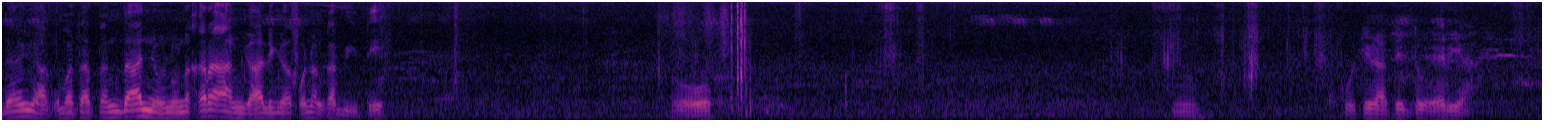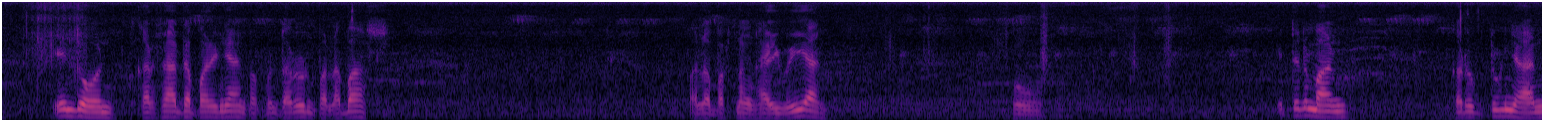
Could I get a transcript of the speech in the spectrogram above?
Dahil nga, kung matatandaan nyo, nung nakaraan, galing ako ng Cavite. Oo. Hmm. Kuti natin itong area. Yan doon, karsada pa rin yan, papunta ron, palabas. Palabas ng highway yan. Oo. Ito naman, karugtong yan,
